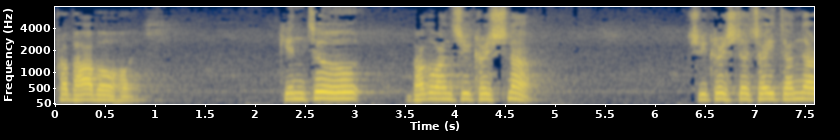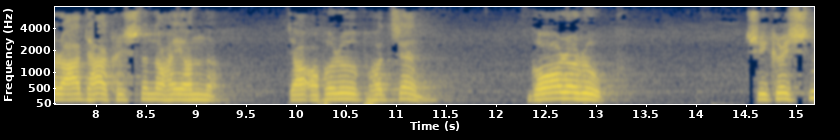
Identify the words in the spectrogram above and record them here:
প্রভাবও হয়। কিন্তু ভগবান শ্রীকৃষ্ণ শ্রীকৃষ্ণ চৈতন্য, রাধা কৃষ্ণ নয় অন্য যা অপরূপ হচ্ছেন, গৌররূপ, শ্রীকৃষ্ণ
